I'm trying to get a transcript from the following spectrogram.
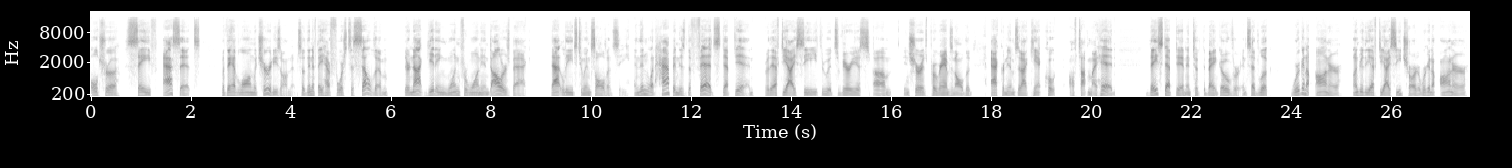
ultra safe assets, but they have long maturities on them. So then if they have forced to sell them, they're not getting one for one in dollars back. That leads to insolvency. And then what happened is the Fed stepped in, or the FDIC through its various um, insurance programs and all the acronyms that I can't quote off top of my head. They stepped in and took the bank over and said, look, we're going to honor under the FDIC charter, we're going to honor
